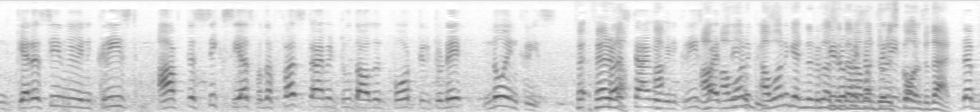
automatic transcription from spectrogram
In kerosene, we've increased after six years for the first time in 2004 till today, no increase. Fa- Fair First enough. time we've increased I, by I want rupees. to, I want to get Nirmala 50 rupees Sitharaman to respond goes. to that. That-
